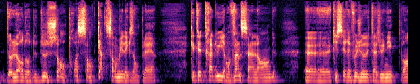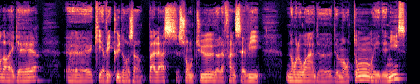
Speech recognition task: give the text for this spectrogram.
de l'ordre de 200, 300, 400 000 exemplaires, qui étaient traduits en 25 langues, euh, qui s'est réfugié aux États-Unis pendant la guerre, euh, qui a vécu dans un palace somptueux à la fin de sa vie, non loin de, Menton et de Nice,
